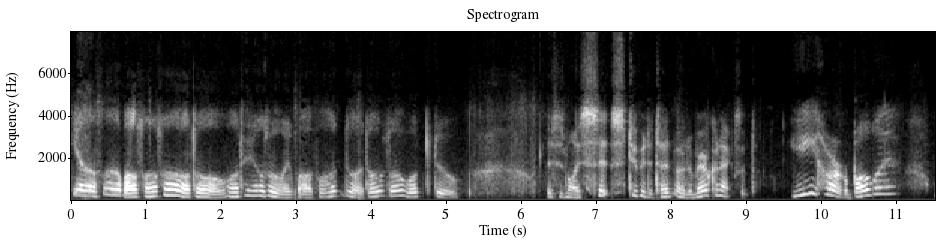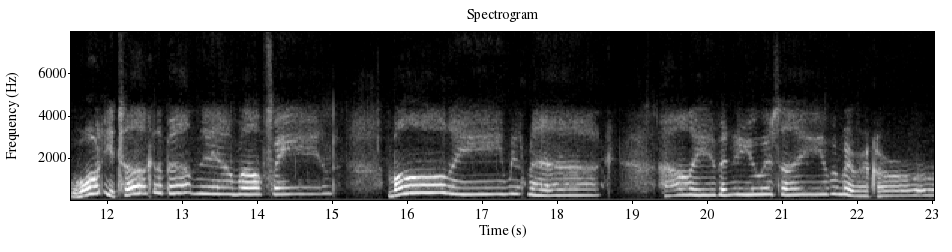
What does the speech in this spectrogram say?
Yes, I'm also so, what are you doing, Papa? I don't know what to do. This is my stupid attempt at an American accent. Yeehaw, boy. What are you talking about now, my friend? My name is Mac. I live in the USA of America.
